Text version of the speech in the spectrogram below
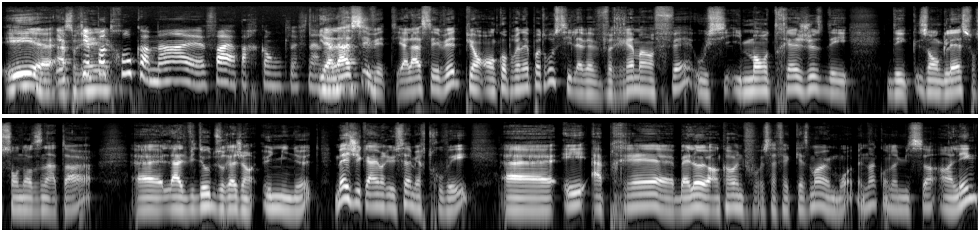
Et euh, après... pas trop comment euh, faire, par contre, finalement. Il allait assez vite. Il allait assez vite, puis on, on comprenait pas trop s'il avait vraiment fait ou s'il montrait juste des, des onglets sur son ordinateur. Euh, la vidéo durait genre une minute, mais j'ai quand même réussi à m'y retrouver. et après, ben là, encore une fois, ça fait quasiment un mois maintenant qu'on a mis ça en ligne.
